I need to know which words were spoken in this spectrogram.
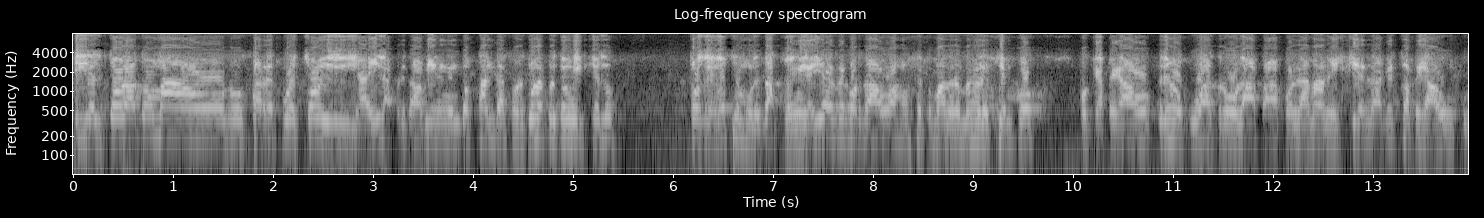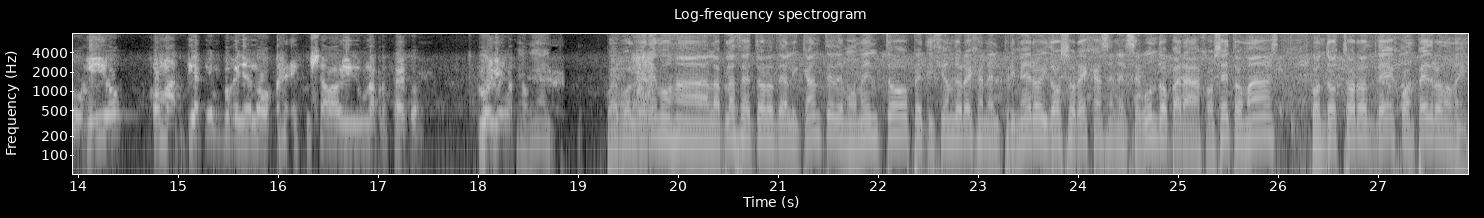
y el toro ha tomado, se ha repuesto y ahí la ha apretado bien en dos tandas, sobre todo un apretón izquierdo pues de 12 muletazos. Y ahí he recordado a José Tomás de los mejores tiempos porque ha pegado tres o cuatro lapas por la mano izquierda, que esto ha pegado un crujido, como hacía tiempo que yo no escuchaba hoy una plaza de toros. Muy bien. Genial. Pues volveremos a la Plaza de Toros de Alicante. De momento, petición de oreja en el primero y dos orejas en el segundo para José Tomás, con dos toros de Juan Pedro Domé.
